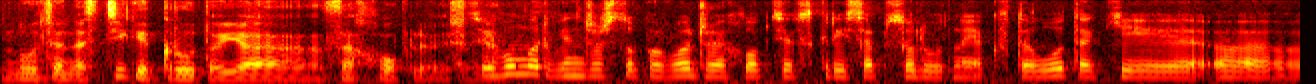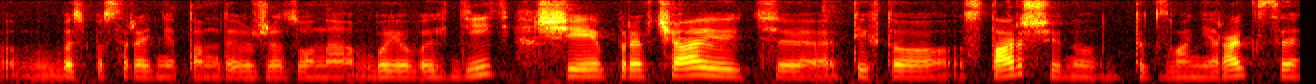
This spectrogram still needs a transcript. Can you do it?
Ну це настільки круто, я захоплююсь. Цей гумор він же ж супроводжує хлопців скрізь абсолютно, як в тилу, так і е, безпосередньо там, де вже зона бойових дій. Чи привчають е, ті, хто старші, ну так звані рекси,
